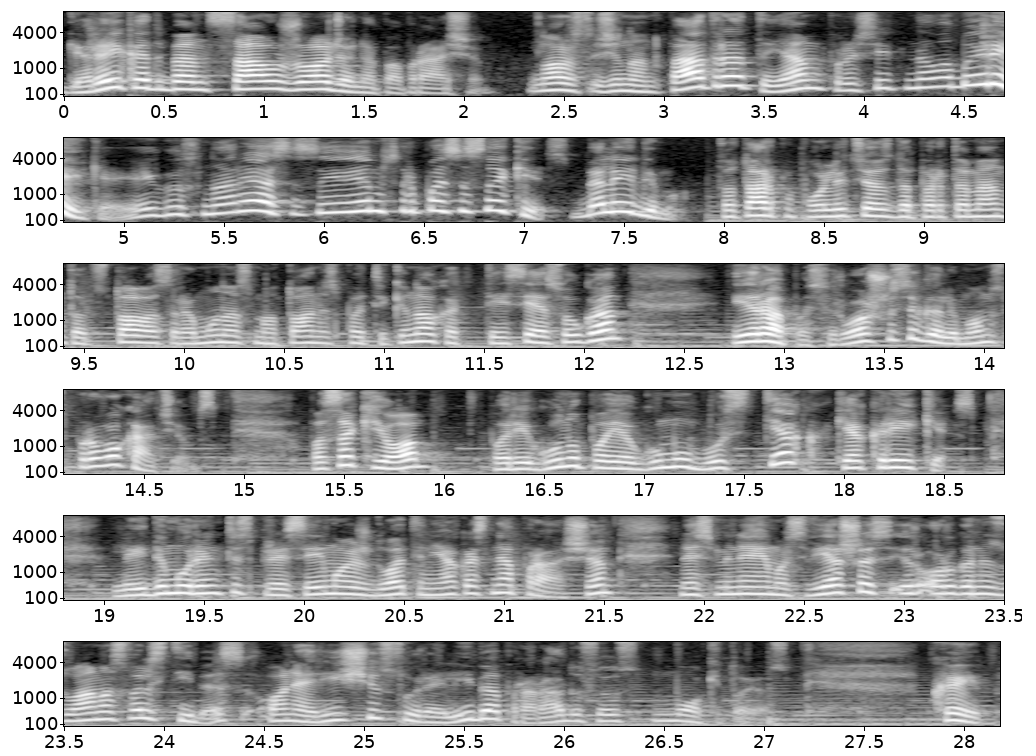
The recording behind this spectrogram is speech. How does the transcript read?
Gerai, kad bent savo žodžio nepaprašė. Nors žinant Petrą, tai jam prašyti nelabai reikia. Jeigu jis norės, jis jiems ir pasisakys, be leidimo. Tuo tarpu policijos departamento atstovas Ramūnas Matonis patikino, kad teisėjas sauga yra pasiruošusi galimoms provokacijoms. Pasak jo, pareigūnų pajėgumų bus tiek, kiek reikės. Leidimų rinktis prie Seimo išduoti niekas neprašė, nes minėjimas viešas ir organizuojamas valstybės, o ne ryšį su realybė praradusios mokytojos. Kaip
